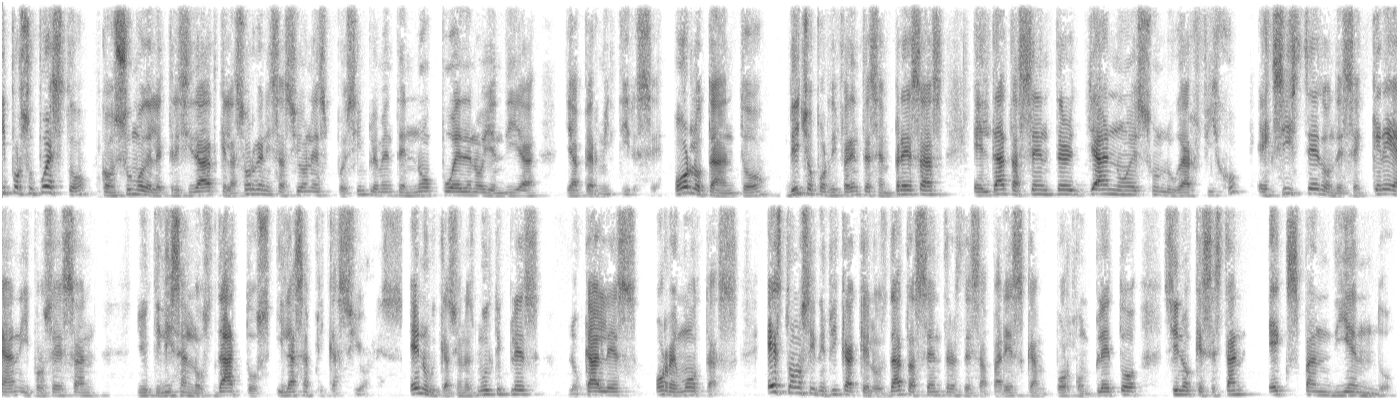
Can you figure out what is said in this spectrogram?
Y por supuesto, consumo de electricidad que las organizaciones pues simplemente no pueden hoy en día ya permitirse. Por lo tanto, dicho por diferentes empresas, el data center ya no es un lugar fijo, existe donde se crean y procesan y utilizan los datos y las aplicaciones en ubicaciones múltiples, locales o remotas. Esto no significa que los data centers desaparezcan por completo, sino que se están expandiendo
